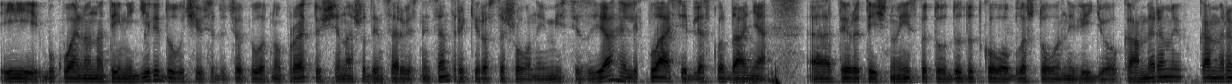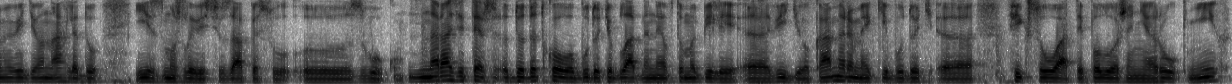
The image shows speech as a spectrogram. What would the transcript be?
І буквально на тій неділі долучився до цього пілотного проекту ще наш один сервісний центр, який розташований в місті Звягель. В класі для складання е, теоретичного іспиту додатково облаштований відеокамерами, камерами відеонагляду і з можливістю запису е, звуку. Наразі теж додатково будуть обладнані автомобілі е, відеокамерами, які будуть фіксувати положення рук, ніг.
